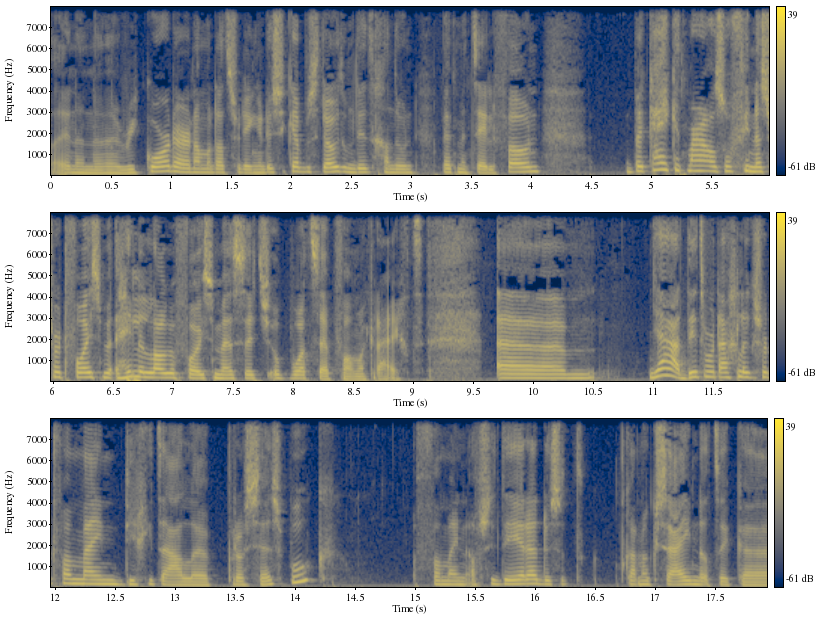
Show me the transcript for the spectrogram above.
en een recorder en allemaal dat soort dingen. Dus ik heb besloten om dit te gaan doen met mijn telefoon. Bekijk het maar alsof je een soort voice, hele lange voice message op WhatsApp van me krijgt. Um, ja, dit wordt eigenlijk een soort van mijn digitale procesboek van mijn afstuderen. Dus het kan ook zijn dat ik, uh,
